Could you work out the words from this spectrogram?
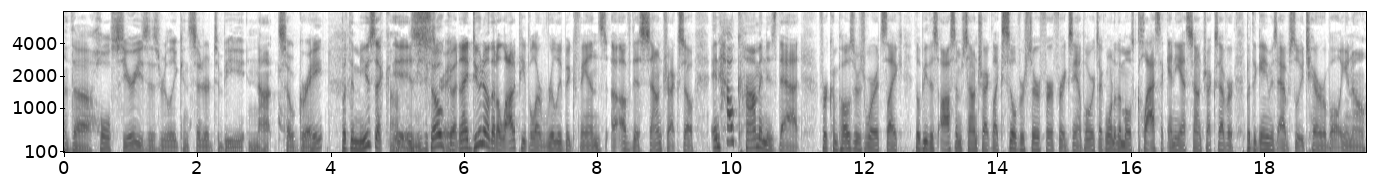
the whole series is really considered to be not so great. But the music Um, is music's so great. good, and I do know that a lot of people are really big fans uh, of this soundtrack. So, and how common is that for composers, where it's like there'll be this awesome soundtrack, like Silver Surfer, for example, where it's like one of the most classic NES soundtracks ever, but the game is absolutely terrible, you know?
